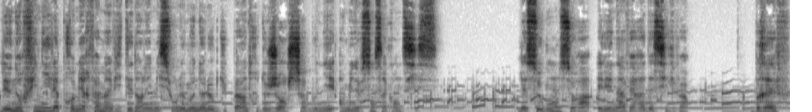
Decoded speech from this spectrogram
Léonore Fini est la première femme invitée dans l'émission Le monologue du peintre de Georges Charbonnier en 1956. La seconde sera Elena Vera da Silva. Bref,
